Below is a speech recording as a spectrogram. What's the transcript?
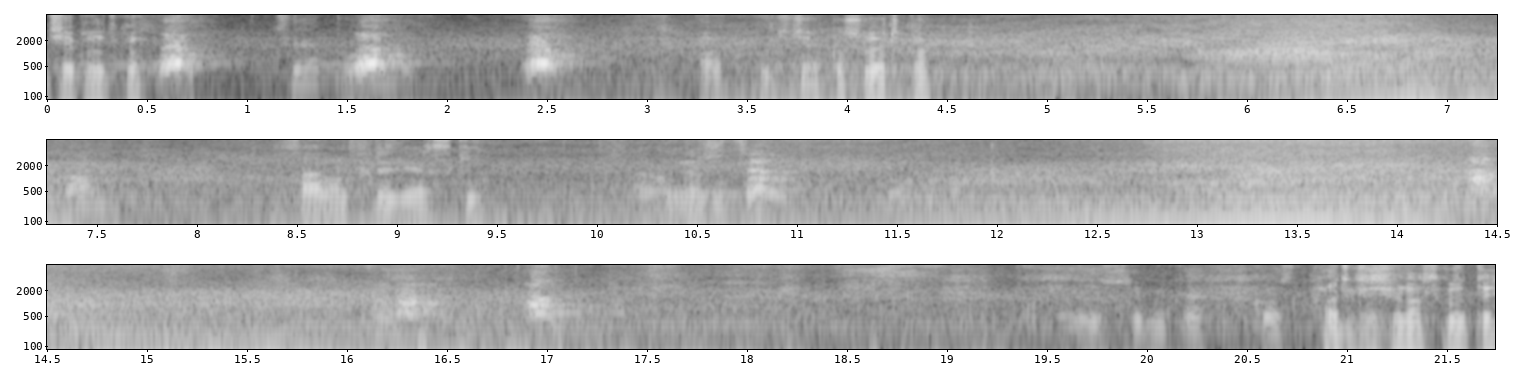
Cieplutko. Ciepło. O, widzicie, koszuleczka. Salon fryzjerski. I nożyce. No, jeszcze mi tak kostki. Chodź Grzesiu na skróty.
